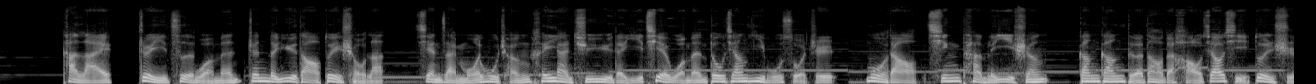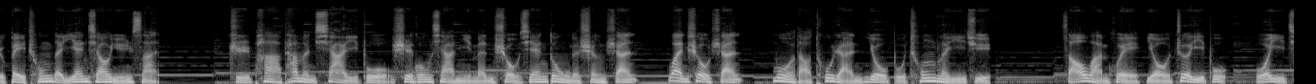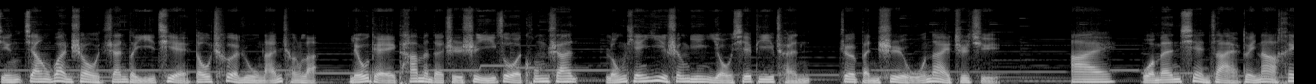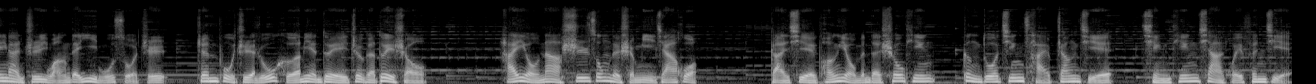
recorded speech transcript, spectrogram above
看来这一次我们真的遇到对手了。”现在魔物城黑暗区域的一切，我们都将一无所知。莫道轻叹了一声，刚刚得到的好消息顿时被冲得烟消云散。只怕他们下一步是攻下你们兽仙洞的圣山万寿山。莫道突然又补充了一句：“早晚会有这一步。我已经将万寿山的一切都撤入南城了，留给他们的只是一座空山。”龙天一声音有些低沉，这本是无奈之举。唉，我们现在对那黑暗之王的一无所知，真不知如何面对这个对手。还有那失踪的神秘家伙。感谢朋友们的收听，更多精彩章节，请听下回分解。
